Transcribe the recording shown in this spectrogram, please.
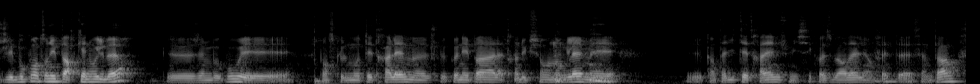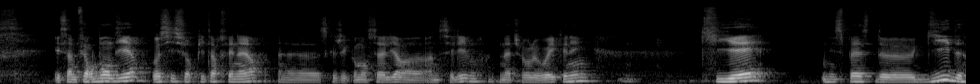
je l'ai beaucoup entendu par Ken Wilber, que j'aime beaucoup et je pense que le mot tétralème, je le connais pas, la traduction en anglais, mais quand tu as dit tétralème, je me dis c'est quoi ce bordel Et en fait, euh, ça me parle. Et ça me fait rebondir aussi sur Peter Fenner, euh, parce que j'ai commencé à lire euh, un de ses livres, Natural Awakening, qui est une espèce de guide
